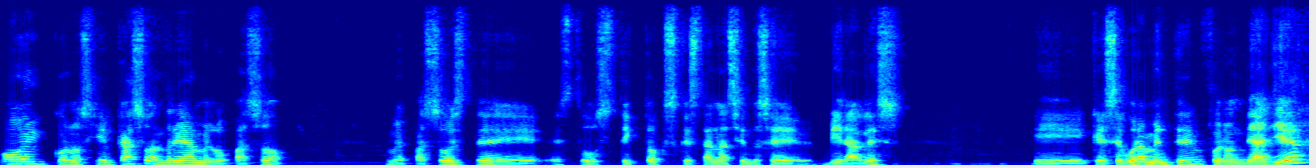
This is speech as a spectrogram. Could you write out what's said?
Hoy conocí el caso, Andrea me lo pasó. Me pasó este, estos TikToks que están haciéndose virales y que seguramente fueron de ayer,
